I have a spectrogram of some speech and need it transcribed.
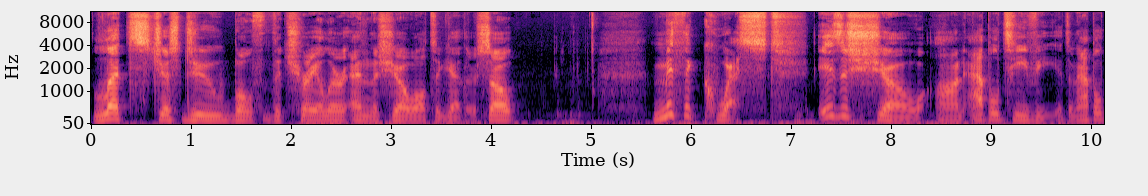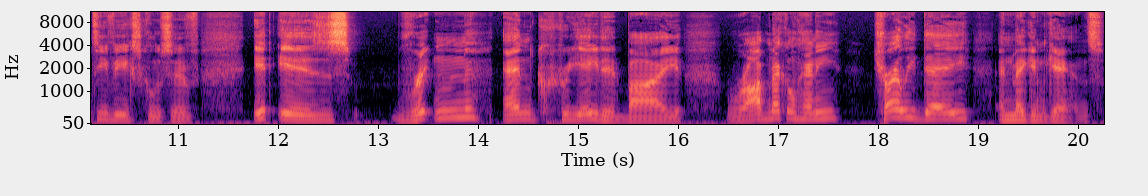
Let's just do both the trailer and the show all together. So, Mythic Quest is a show on Apple TV. It's an Apple TV exclusive. It is written and created by Rob McElhenney, Charlie Day, and Megan Ganz.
